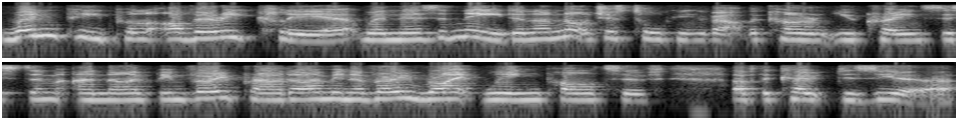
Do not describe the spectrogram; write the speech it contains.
when people are very clear when there's a need. And I'm not just talking about the current Ukraine system. And I've been very proud. I'm in a very right wing part of, of the Côte d'Azur.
